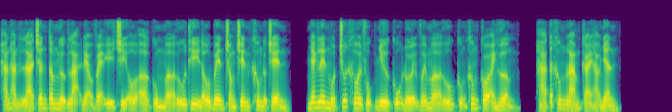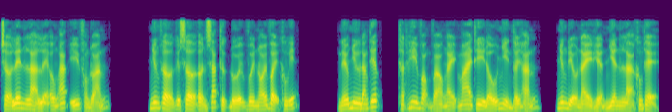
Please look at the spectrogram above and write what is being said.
Hắn hẳn là chân tâm ngược lại đẹo vẹ ý chị ô ở cùng MU thi đấu bên trong trên không được trên, nhanh lên một chút khôi phục như cũ đối với MU cũng không có ảnh hưởng, hà tất không làm cái hảo nhân. Trở lên là lệ ông ác ý phỏng đoán nhưng thờ cái sở ẩn sát thực đối với nói vậy không ít nếu như đáng tiếc thật hy vọng vào ngày mai thi đấu nhìn thấy hắn nhưng điều này hiển nhiên là không thể.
